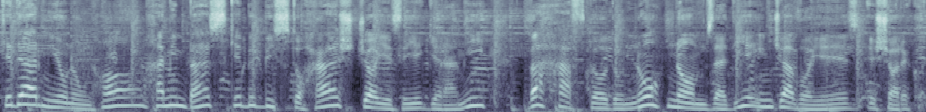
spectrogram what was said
که در میون اونها همین بس که به 28 جایزه گرمی و 79 نامزدی این جوایز اشاره کنیم.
